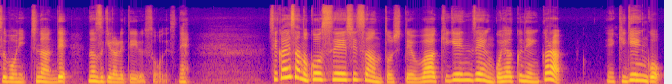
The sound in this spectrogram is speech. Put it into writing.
壺にちなんで名付けられているそうですね。世界遺産の構成資産としては紀元前500年から紀元後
